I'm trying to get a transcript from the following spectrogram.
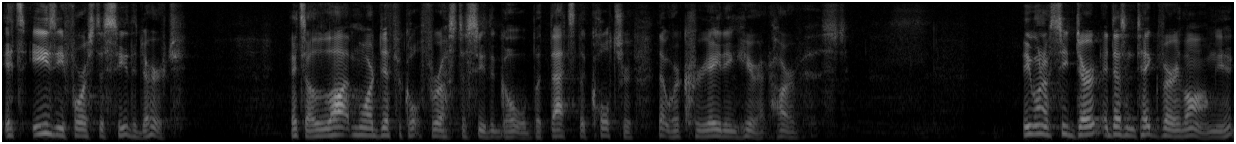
it's easy for us to see the dirt. It's a lot more difficult for us to see the gold, but that's the culture that we're creating here at Harvest. You want to see dirt? It doesn't take very long. You,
